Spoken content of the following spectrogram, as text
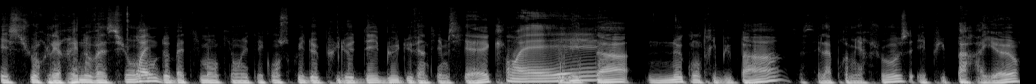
et sur les rénovations de bâtiments qui ont été construits depuis le début du XXe siècle, l'État ne contribue pas, ça c'est la première chose. Et puis par ailleurs,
